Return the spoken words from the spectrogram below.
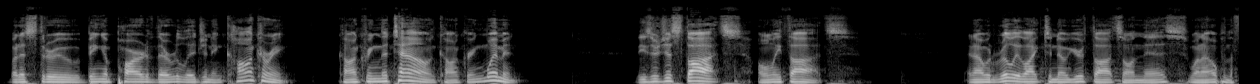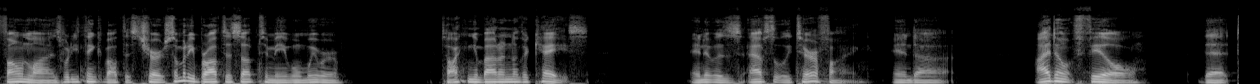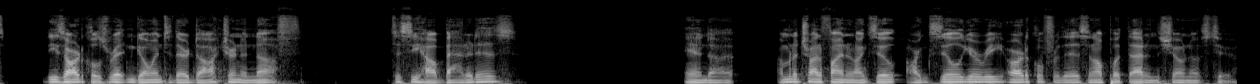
but it's through being a part of their religion and conquering conquering the town, conquering women. These are just thoughts, only thoughts. And I would really like to know your thoughts on this when I open the phone lines. What do you think about this church? Somebody brought this up to me when we were talking about another case, and it was absolutely terrifying. And uh, I don't feel that these articles written go into their doctrine enough to see how bad it is. And uh, I'm going to try to find an auxil- auxiliary article for this, and I'll put that in the show notes too.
